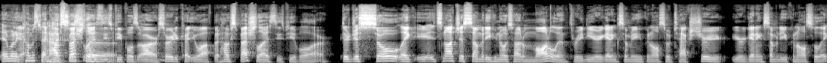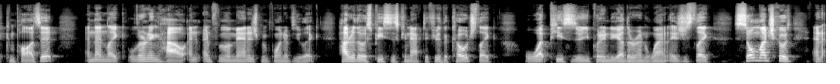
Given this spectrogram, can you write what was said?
And when Yeah. it comes to how specialized to- these people's are. Sorry to cut you off, but how specialized these people are. They're just so like it's not just somebody who knows how to model in 3D. You're getting somebody who can also texture. You're, you're getting somebody who can also like composite, and then like learning how and and from a management point of view, like how do those pieces connect? If you're the coach, like what pieces are you putting together and when? It's just like so much goes. And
